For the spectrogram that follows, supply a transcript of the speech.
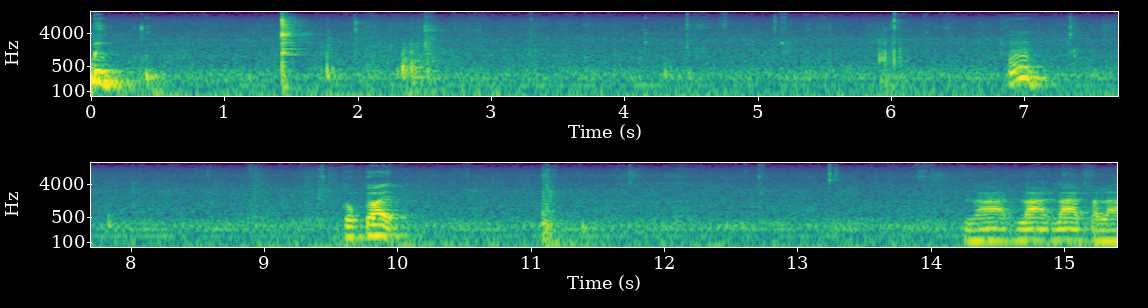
บึ้บอืมตกจ้อย ลาดลาดลาดปลา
